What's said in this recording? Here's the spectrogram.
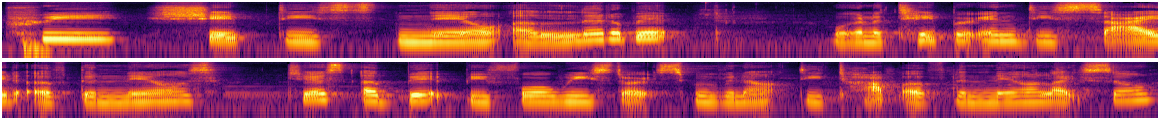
pre-shape this nail a little bit. We're going to taper in the side of the nails just a bit before we start smoothing out the top of the nail like so.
